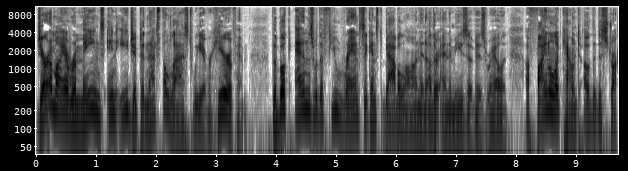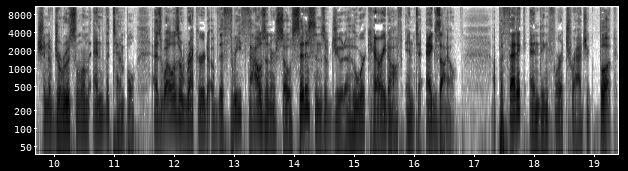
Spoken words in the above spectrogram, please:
Jeremiah remains in Egypt, and that's the last we ever hear of him. The book ends with a few rants against Babylon and other enemies of Israel, and a final account of the destruction of Jerusalem and the temple, as well as a record of the 3,000 or so citizens of Judah who were carried off into exile a pathetic ending for a tragic book.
